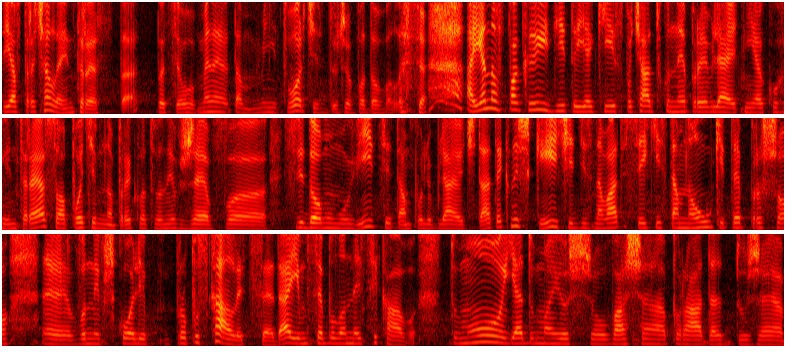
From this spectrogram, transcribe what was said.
я втрачала інтерес та, до цього. Мене там мені творчість дуже подобалася. А є навпаки діти, які спочатку не проявляють ніякого інтересу, а потім, наприклад, вони вже в е, свідомому віці там полюбляють читати книжки чи дізнаватися якісь там науки, те про що е, вони в школі пропускали це. Да? Їм це було не цікаво. Тому я думаю, що ваша порада дуже.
